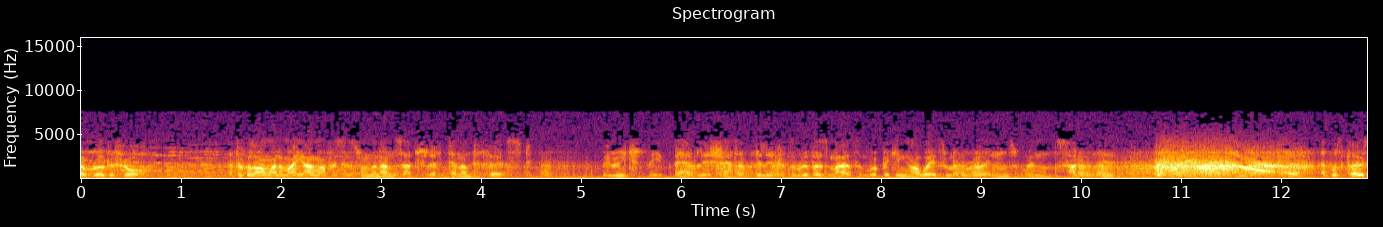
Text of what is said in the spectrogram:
Myself rowed ashore. I took along one of my young officers from the Nonsuch, Lieutenant Hurst. We reached the badly shattered village at the river's mouth and were picking our way through the ruins when suddenly. that was close.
